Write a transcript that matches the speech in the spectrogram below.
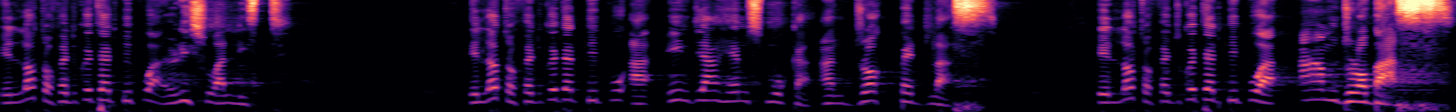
A lot of educated people are ritualists. A lot of educated people are Indian hemp smoker and drug peddlers. A lot of educated people are armed robbers.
